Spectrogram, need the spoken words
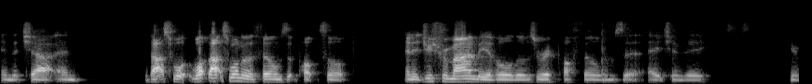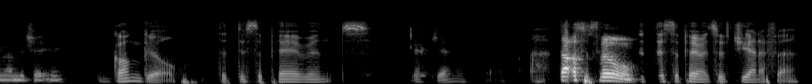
in the chat, and that's what what that's one of the films that popped up, and it just reminded me of all those rip-off films at HMV. You remember, Jamie? Gone Girl, The Disappearance, Of Jennifer. That's a film. The Disappearance of Jennifer.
